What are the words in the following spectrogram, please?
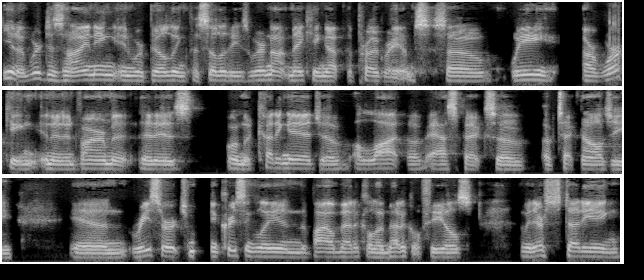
you know we're designing and we're building facilities. We're not making up the programs. So we are working in an environment that is on the cutting edge of a lot of aspects of, of technology and research increasingly in the biomedical and medical fields i mean they're studying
